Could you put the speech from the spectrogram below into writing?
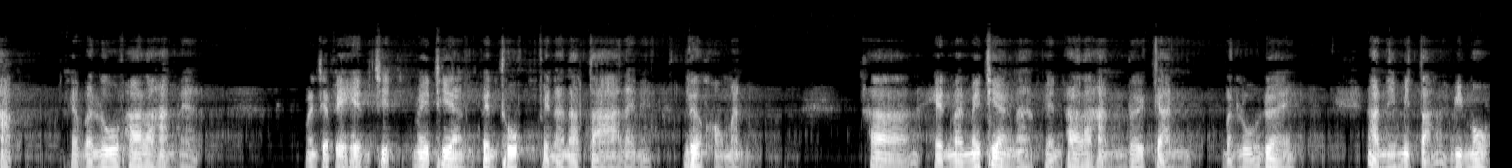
หักจะบรรลุพระอรหันต์เนี่ย มันจะไปเห็นจิตไม่เที่ยงเป็นทุกข์เป็นอนัตตาอะไรนี่เรื่องของมัน ถ้าเห็นมันไม่เที่ยงนะเป็นพระอรหันต์โดยการบรรลุด้วยอนิมิตะวิโมก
